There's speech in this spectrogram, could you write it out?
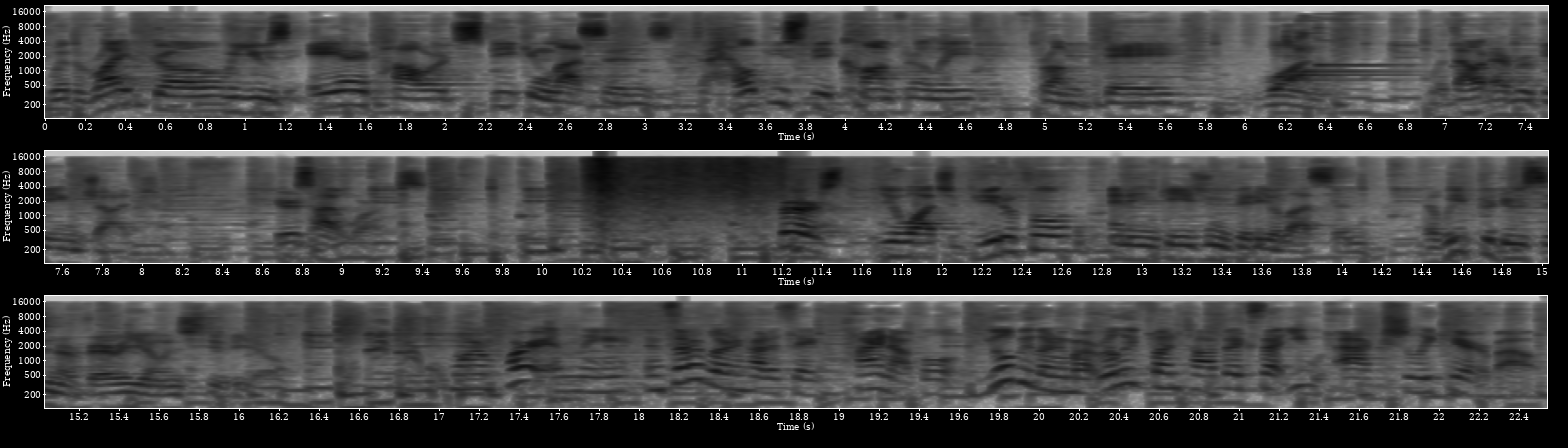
With RypeGo, we use AI-powered speaking lessons to help you speak confidently from day one without ever being judged. Here's how it works. First, you watch a beautiful and engaging video lesson that we produce in our very own studio. More importantly, instead of learning how to say pineapple, you'll be learning about really fun topics that you actually care about,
